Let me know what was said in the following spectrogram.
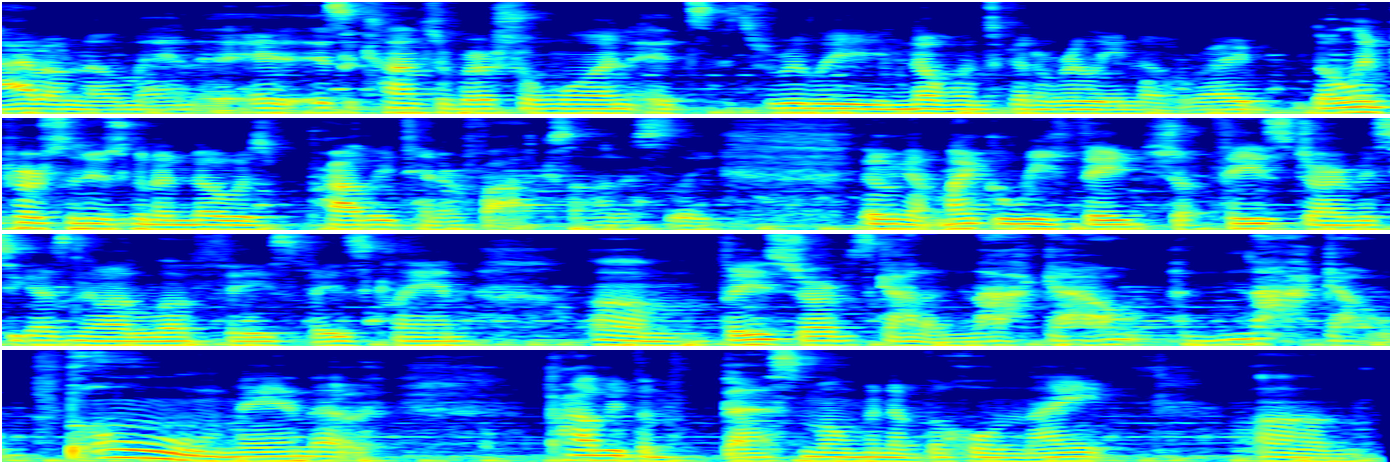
I don't know, man. It, it's a controversial one. It's it's really no one's gonna really know, right? The only person who's gonna know is probably Tanner Fox, honestly. Then we got Michael Le, FaZe Jarvis. You guys know I love FaZe, FaZe Clan. Um, FaZe Jarvis got a knockout, a knockout, boom, man. That was probably the best moment of the whole night. Um,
